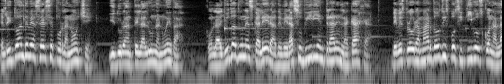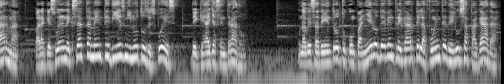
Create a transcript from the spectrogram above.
El ritual debe hacerse por la noche y durante la luna nueva. Con la ayuda de una escalera deberás subir y entrar en la caja. Debes programar dos dispositivos con alarma para que suenen exactamente 10 minutos después de que hayas entrado. Una vez adentro, tu compañero debe entregarte la fuente de luz apagada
